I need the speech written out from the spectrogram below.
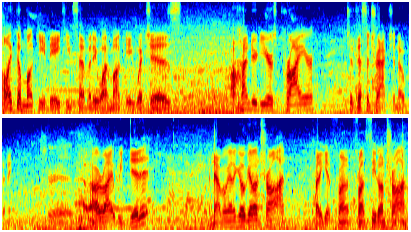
I like the monkey, the 1871 monkey, which is a hundred years prior to this attraction opening. Sure is. All right, we did it. And now we're gonna go get on Tron. Try to get front front seat on Tron.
